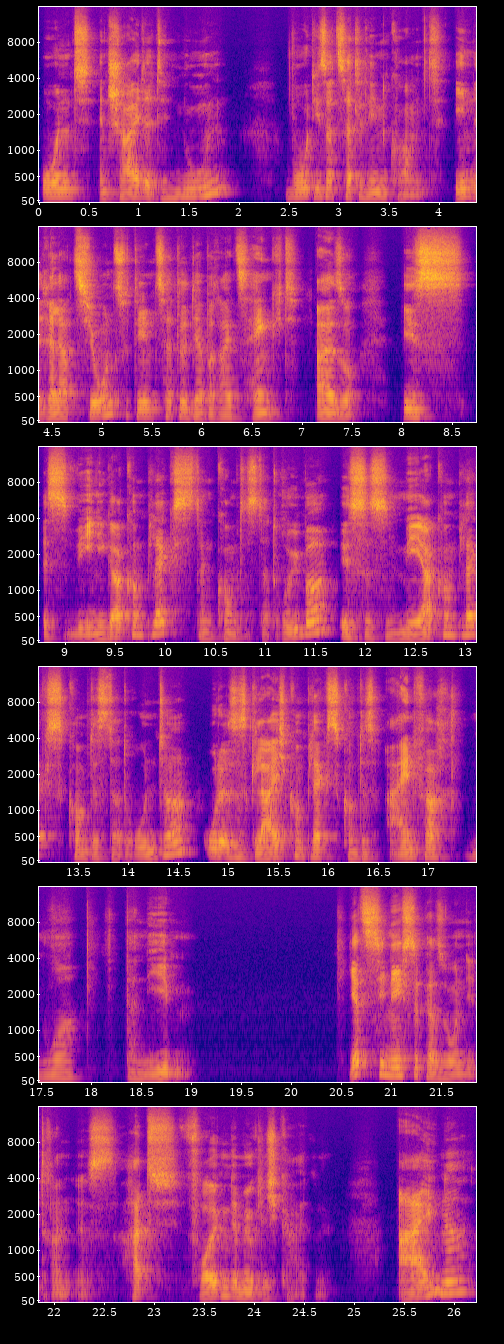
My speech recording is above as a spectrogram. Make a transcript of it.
und entscheidet nun, wo dieser Zettel hinkommt, in Relation zu dem Zettel, der bereits hängt. Also ist es weniger komplex, dann kommt es da drüber. Ist es mehr komplex, kommt es da drunter. Oder ist es gleich komplex, kommt es einfach nur daneben. Jetzt die nächste Person, die dran ist, hat folgende Möglichkeiten. Eine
